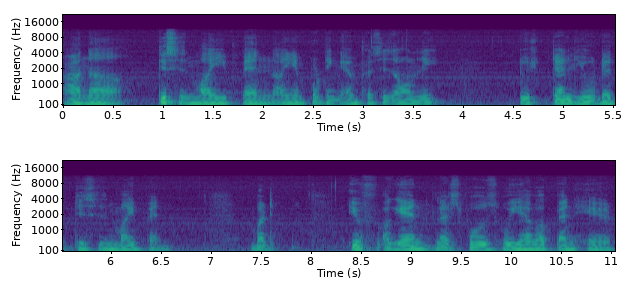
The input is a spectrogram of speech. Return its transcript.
ana. This is my pen. I am putting emphasis only to tell you that this is my pen. But if again let's suppose we have a pen here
